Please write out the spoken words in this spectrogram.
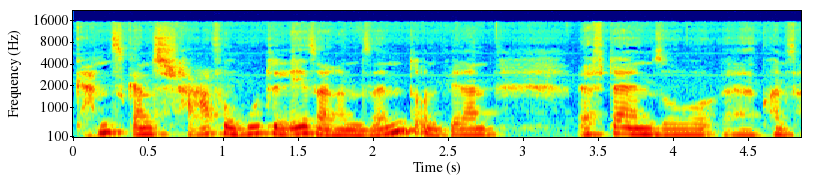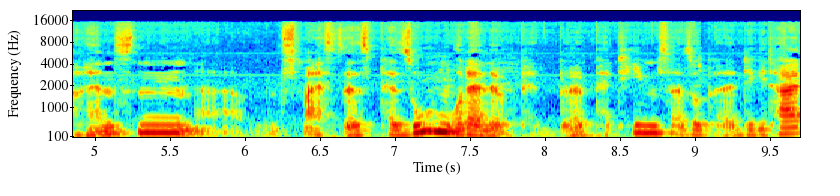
ganz, ganz scharfe und gute Leserinnen sind und wir dann öfter in so äh, Konferenzen, äh, das meiste ist per Zoom oder äh, per, per Teams, also per digital,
